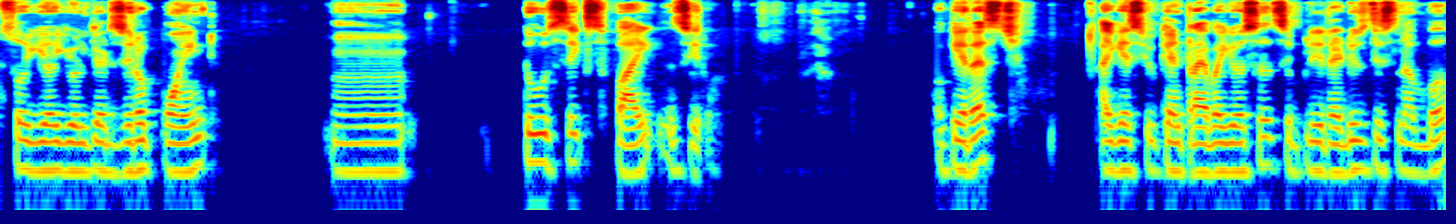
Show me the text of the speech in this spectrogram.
so here you will get 0 point um, 2650 okay rest. I guess you can try by yourself. Simply reduce this number.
